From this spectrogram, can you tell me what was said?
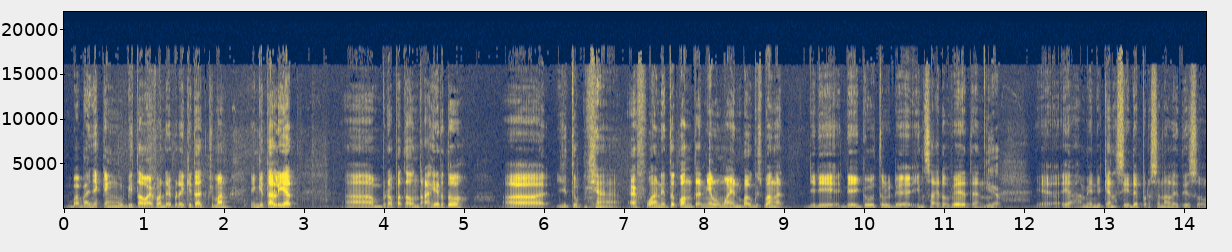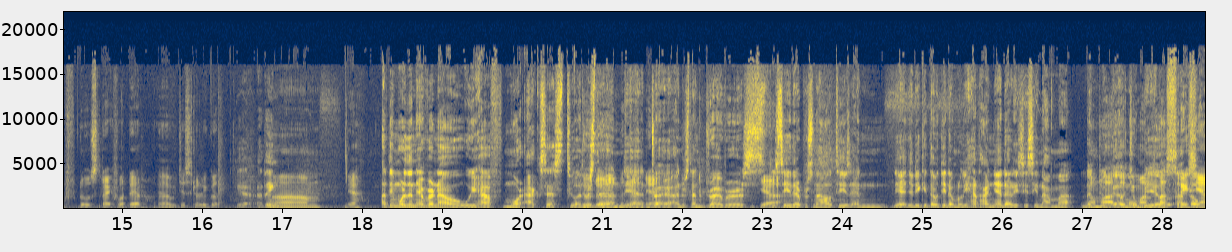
ba- banyak yang lebih tahu F1 daripada kita cuman yang kita lihat uh, beberapa tahun terakhir tuh uh, YouTube-nya F1 itu kontennya lumayan bagus banget jadi they go through the inside of it and Yeah. Yeah yeah I mean you can see the personalities of those driver there uh, which is really good Yeah, I think um, yeah I think more than ever now we have more access to the understand, understand, yeah, yeah. dri- understand the drivers, Yeah. to see their personalities and ya jadi kita tidak melihat hanya dari sisi nama dan Nama juga atau cuma mobil pas race-nya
